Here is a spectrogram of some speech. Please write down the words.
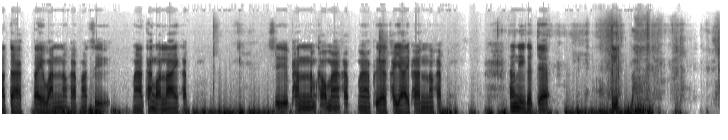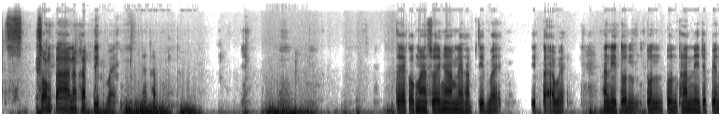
มาจากไต้หวันนะครับมาสื่อมาทางออนไลน์ครับ สื่อพันน้ำเขามาครับ มาเพื่อขยายพันธุ์นะครับ ทั้งนี้ก็จะติด องตานะครับ ติดไว้นะครับ แต่กออกมาสวยงามนะครับ ติดไว้ ติดตาไว้ อันนี้ต้นต้นต้นพันธุ์นี่จะเป็น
